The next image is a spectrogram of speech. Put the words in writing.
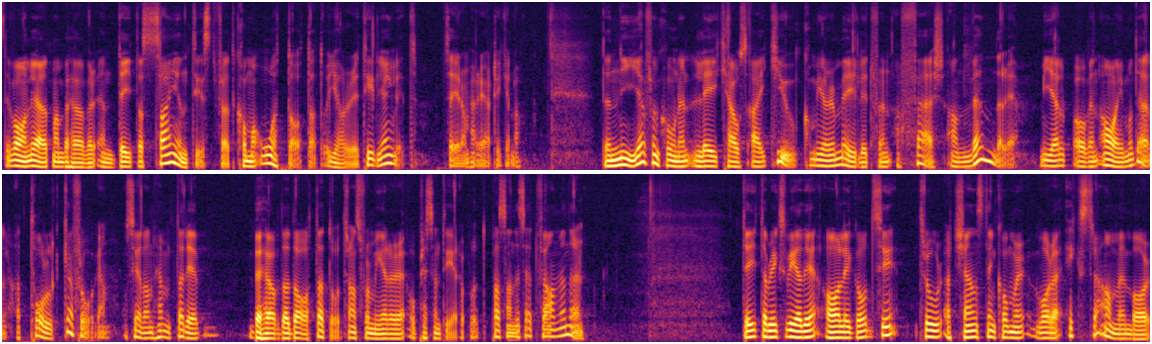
Det vanliga är att man behöver en data scientist för att komma åt datat och göra det tillgängligt, säger de här i artikeln. Då. Den nya funktionen Lakehouse IQ kommer göra det möjligt för en affärsanvändare med hjälp av en AI-modell att tolka frågan och sedan hämta det behövda datat då, transformera det och presentera på ett passande sätt för användaren. Databricks VD Ali Godsi tror att tjänsten kommer vara extra användbar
